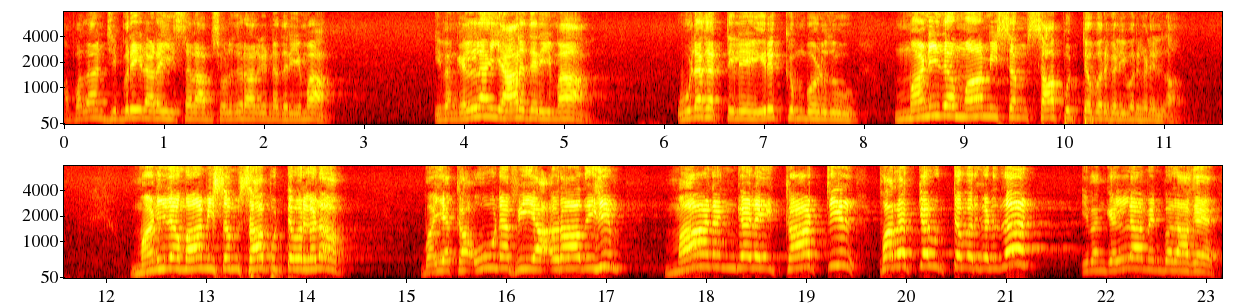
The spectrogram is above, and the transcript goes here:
அப்பதான் ஜிப்ரீல் அலை இஸ்லாம் சொல்கிறார்கள் என்ன தெரியுமா? இவங்க எல்லாம் யாரு தெரியுமா? உலகத்திலே இருக்கும் பொழுது மனித மாமிசம் சாப்பிட்டவர்கள் இவர்கள் எல்லாம். மனித மாமிசம் சாப்பிட்டவர்களாம். வயக்க ஃபீ அராதிஹிம். மானங்களை காற்றில் பறக்க விட்டவர்கள் தான் இவங்க எல்லாம் என்பதாக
